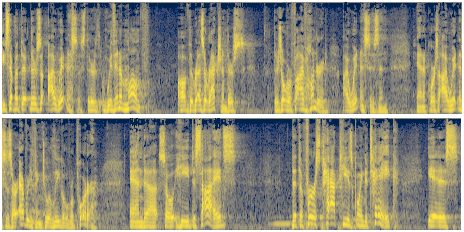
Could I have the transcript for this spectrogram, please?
He said, but there, there's eyewitnesses. There's within a month of the resurrection, there's, there's over 500 eyewitnesses. And and of course, eyewitnesses are everything to a legal reporter. And uh, so he decides that the first tact he is going to take is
